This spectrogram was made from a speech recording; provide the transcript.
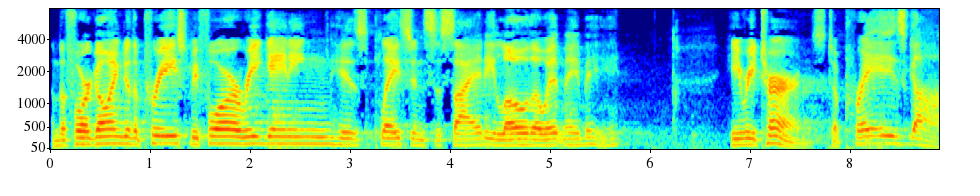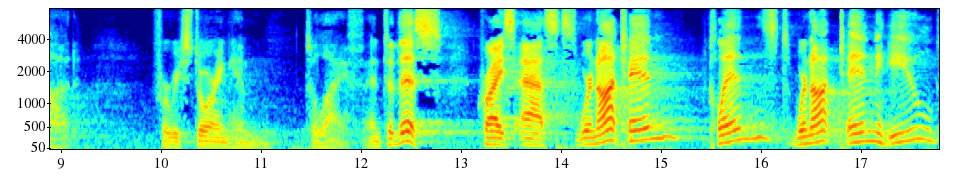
And before going to the priest, before regaining his place in society, low though it may be, he returns to praise God for restoring him to life. And to this, Christ asks, We're not ten cleansed? We're not ten healed?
